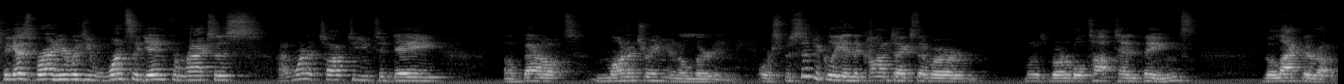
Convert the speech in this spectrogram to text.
Hey guys, Brian here with you once again from Raxis. I want to talk to you today about monitoring and alerting, or specifically in the context of our most vulnerable top 10 things, the lack thereof,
